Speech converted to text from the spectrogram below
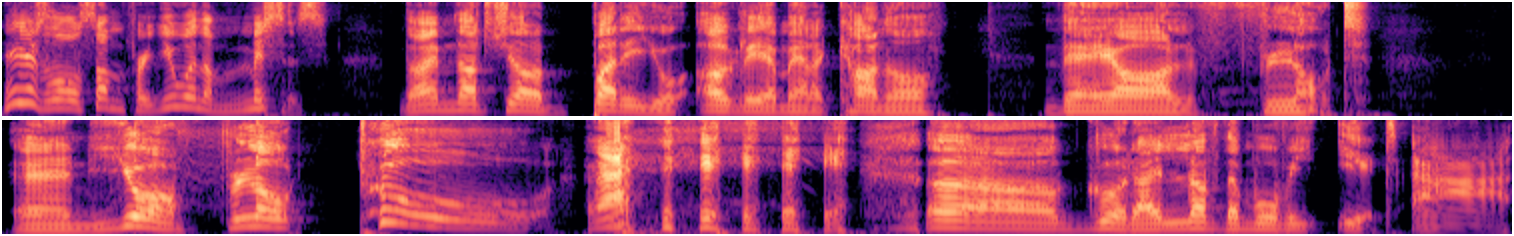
Here's a little something for you and the missus. I'm not your buddy, you ugly Americano. They all float. And you'll float too. oh, good. I love the movie It. Ah.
